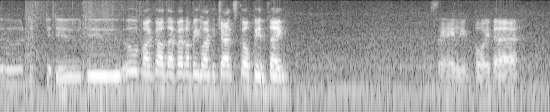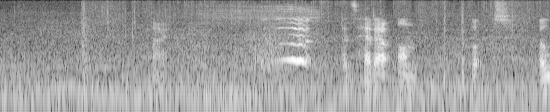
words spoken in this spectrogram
Oh my god, that better not be like a giant scorpion thing. It's the alien boy there. Alright. Let's head out on foot. Oh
